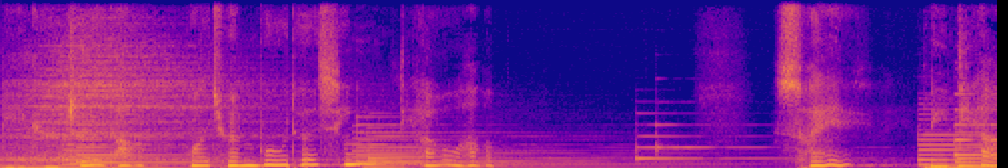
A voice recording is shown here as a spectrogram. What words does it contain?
你可知道，我全部的心跳，随你跳。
